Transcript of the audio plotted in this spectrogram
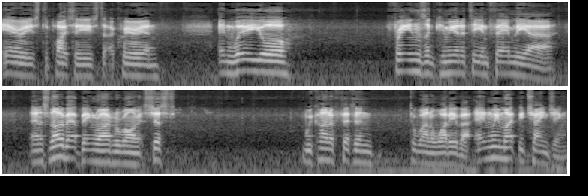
Aries to Pisces to Aquarian and where your friends and community and family are. And it's not about being right or wrong, it's just we kind of fit in to one or whatever. And we might be changing.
